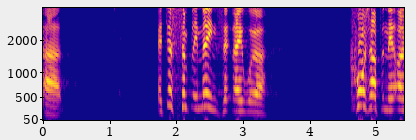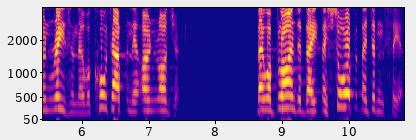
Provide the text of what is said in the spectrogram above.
uh, it just simply means that they were caught up in their own reason, they were caught up in their own logic. They were blinded. They, they saw it, but they didn't see it.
